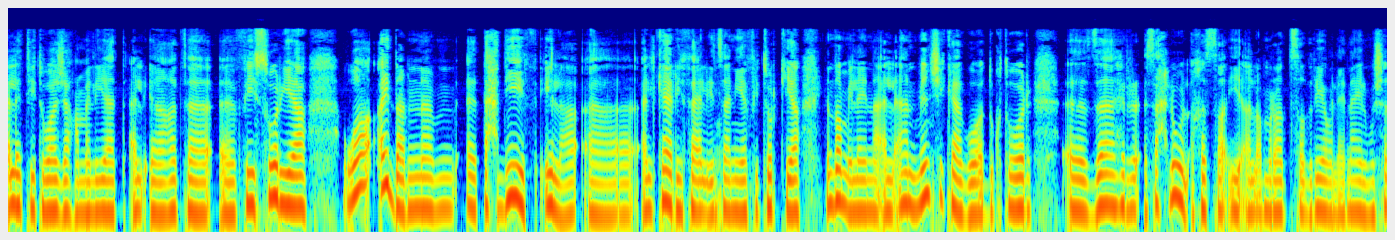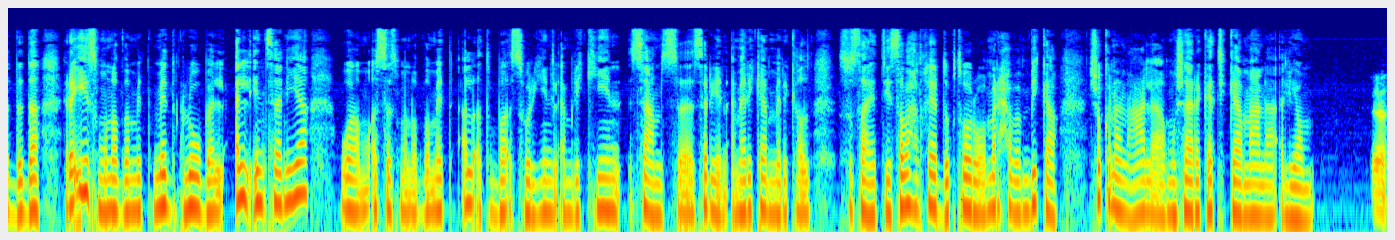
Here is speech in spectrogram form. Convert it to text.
التي تواجه عمليات الإغاثة في سوريا وأيضا تحديث إلى الكارثة الإنسانية في تركيا. ينضم إلينا الآن من شيكاغو الدكتور زاهر سحلول أخصائي الأمراض الصدرية والعناية المشددة رئيس منظمة MedGlobal الإنسانية ومؤسس منظمة الأطباء السوريين الأمريكيين SAMS Syrian American Medical Society. صباح الخير دكتور ومرحبا بك. شكرا على مشاركتك معنا اليوم. يا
